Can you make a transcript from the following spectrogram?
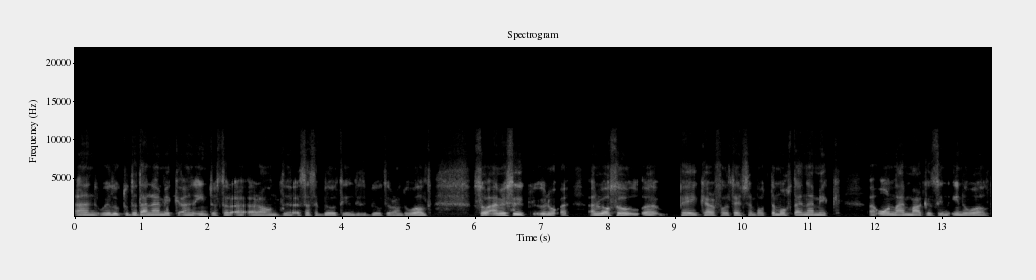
and we looked to the dynamic and interest around accessibility and disability around the world. So I'm actually, you know, uh, and we also uh, pay careful attention about the most dynamic uh, online markets in in the world.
